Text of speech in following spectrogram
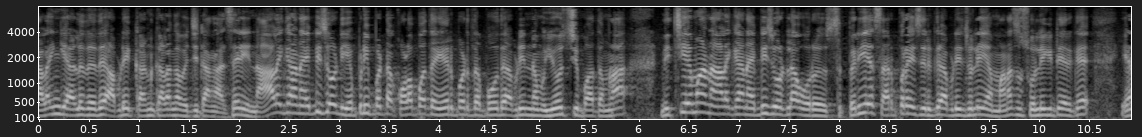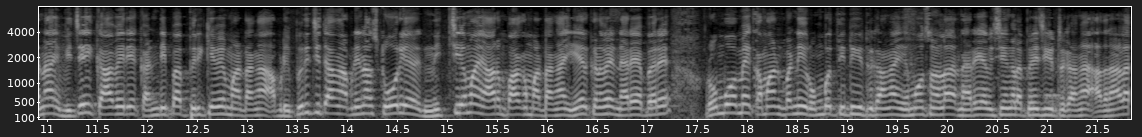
கலங்கி அழுதது அப்படியே கண் கலங்க வச்சுட்டாங்க. சரி நாளைக்கான எபிசோட் எப்படிப்பட்ட குழப்பத்தை ஏற்படுத்த போகுது அப்படின்னு நம்ம யோசிச்சு பார்த்தோம்னா நிச்சயமாக நாளைக்கான எபிசோடில் ஒரு பெரிய சர்ப்ரைஸ் இருக்குது அப்படின்னு சொல்லி என் மனசு சொல்லிக்கிட்டே இருக்குது ஏன்னா விஜய் காவேரியை கண்டிப்பாக பிரிக்கவே மாட்டாங்க. அப்படி பிரிச்சுட்டாங்க அப்படின்னா ஸ்டோரியை நிச்சயமாக யாரும் பார்க்க மாட்டாங்க. ஏற்கனவே நிறைய பேர் ரொம்பவுமே கமெண்ட் பண்ணி ரொம்ப திட்டிக்கிட்டு இருக்காங்க. எமோஷனலாக நிறைய விஷயங்களை பேசிக்கிட்டு இருக்காங்க. அதனால்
